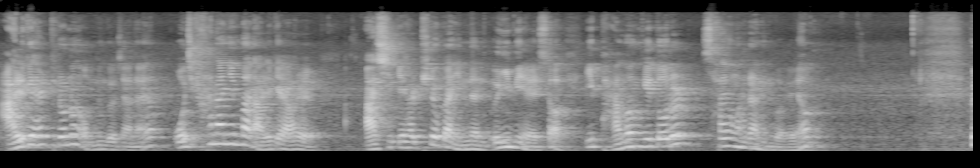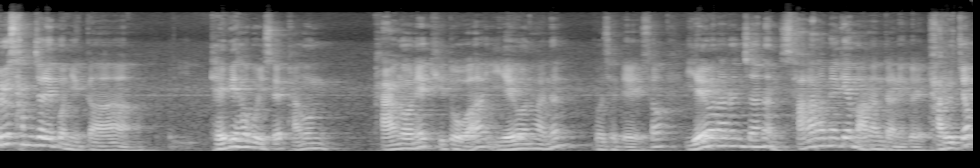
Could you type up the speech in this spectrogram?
알게 할 필요는 없는 거잖아요. 오직 하나님만 알게 할 아시게 할 필요가 있는 의미에서 이 방언 기도를 사용하라는 거예요. 그리고 3절에 보니까 대비하고 있어요. 방언, 방언의 기도와 예언하는 것에 대해서 예언하는 자는 사람에게 말한다는 거예요. 다르죠?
